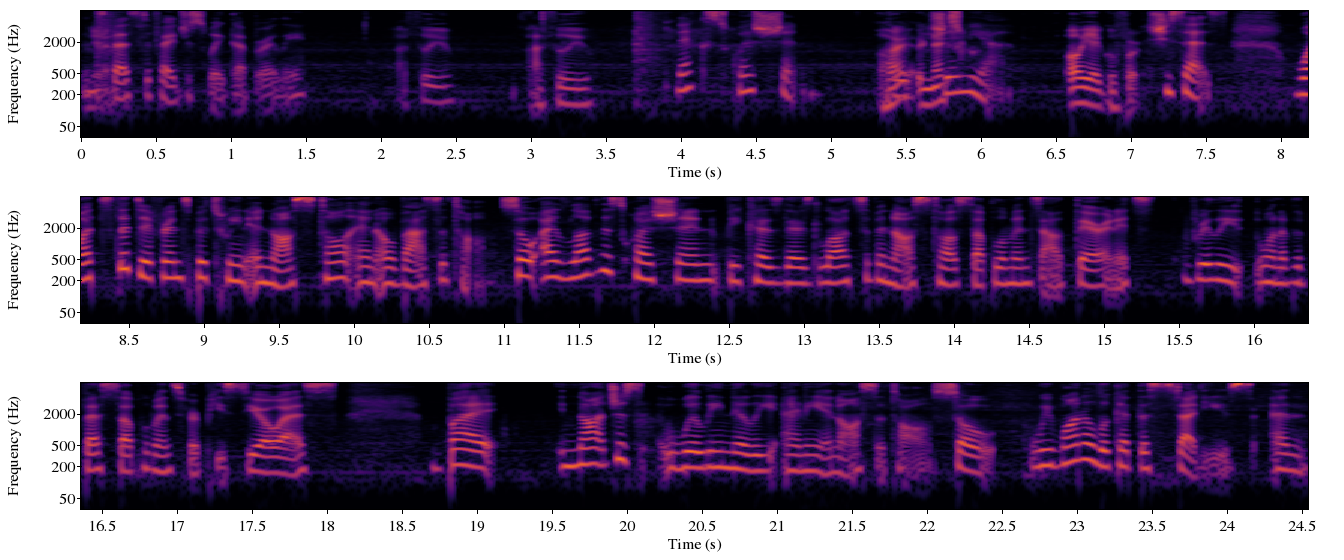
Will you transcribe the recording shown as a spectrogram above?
it's Yeah. best if I just wake up early. I feel you. I feel you. Next question. All right, our next. Virginia. Oh yeah, go for it. She says, What's the difference between inositol and ovasitol? So I love this question because there's lots of inositol supplements out there, and it's really one of the best supplements for PCOS. But not just willy nilly any inositol. So we want to look at the studies and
